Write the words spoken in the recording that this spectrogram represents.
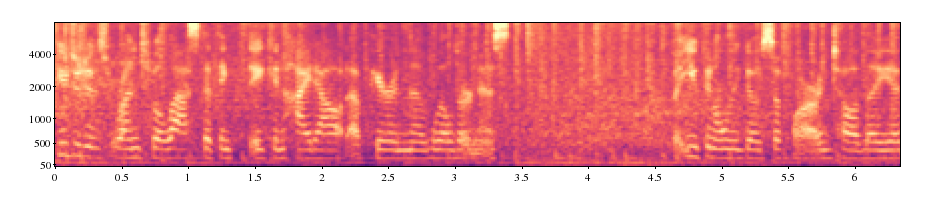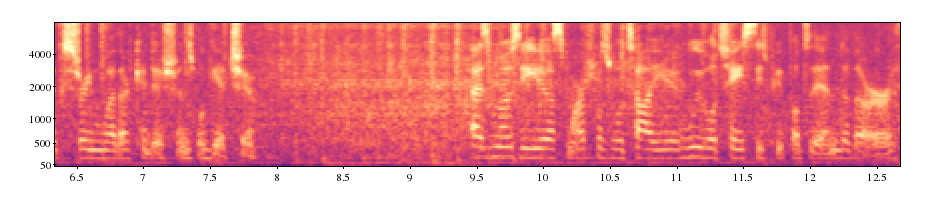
Fugitives run to Alaska, think they can hide out up here in the wilderness. But you can only go so far until the extreme weather conditions will get you. As most of the U.S. Marshals will tell you, we will chase these people to the end of the earth.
